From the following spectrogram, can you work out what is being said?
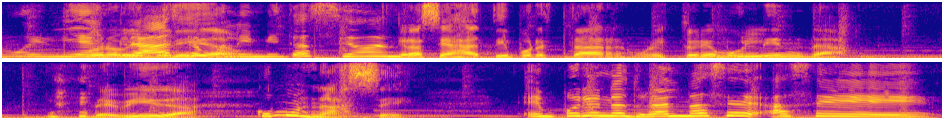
Muy bien, bueno, gracias bienvenida. por la invitación. Gracias a ti por estar, una historia muy linda de vida. ¿Cómo nace? Emporio Natural nace hace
